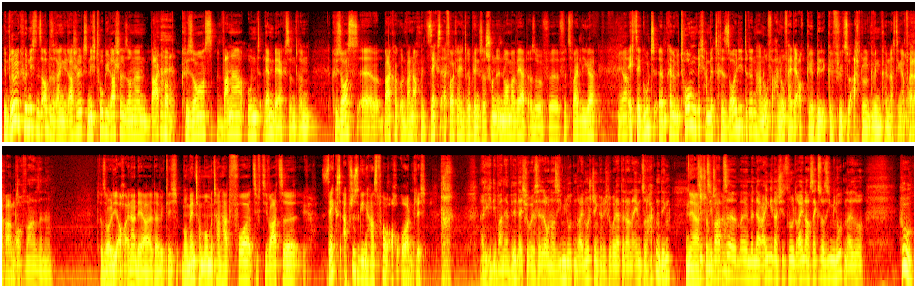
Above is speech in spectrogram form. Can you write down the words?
Im Dribbelkönig sind sie auch ein bisschen reingeraschelt. Nicht Tobi Raschel, sondern Barkop, Cuisance, Wanner und Remberg sind drin. Cuisance, äh, Barkok und Wanner auch mit sechs erfolgreichen Dribblings. Das ist schon ein enormer Wert. Also für, für Zweitliga ja. Echt sehr gut. Ähm, Kategorie Torenglich haben wir Tresoldi drin. Hannover, Hannover hätte auch ge gefühlt zu 8-0 gewinnen können, das Ding am Freitagabend. Auch, auch Wahnsinn, ne? Tresoldi auch einer, der da wirklich Momentum momentan hat vor Zivzivaze. Sechs Abschlüsse gegen HSV, auch ordentlich. Ja, die, die waren ja wild. Ich glaube, das hätte auch nach 7 Minuten 3-0 stehen können. Ich glaube, der hatte dann einen so ein Hackending. Ja, stimmt. Zivzivaze, ja. wenn der reingeht, dann steht es 0-3 nach 6 oder 7 Minuten. Also, puh.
